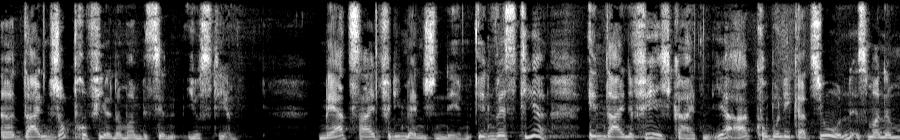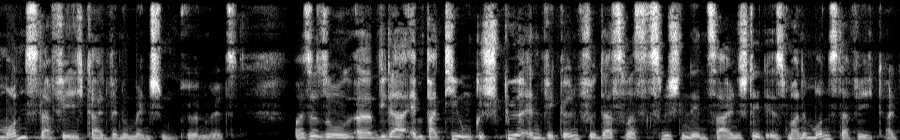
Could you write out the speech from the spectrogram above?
äh, dein Jobprofil noch mal ein bisschen justieren. Mehr Zeit für die Menschen nehmen. Investier in deine Fähigkeiten. Ja, Kommunikation ist mal eine Monsterfähigkeit, wenn du Menschen führen willst. Weißt du, so äh, wieder Empathie und Gespür entwickeln für das, was zwischen den Zeilen steht, ist mal eine Monsterfähigkeit.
